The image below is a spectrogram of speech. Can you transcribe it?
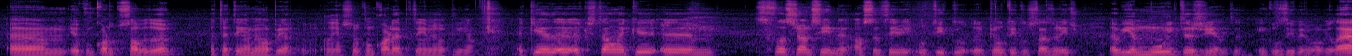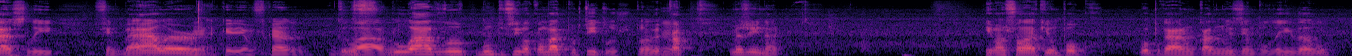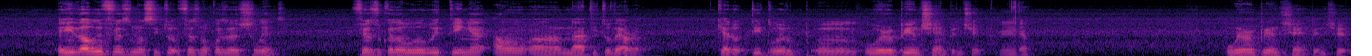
Um, eu concordo com o Salvador, até tenho a mesma opinião. Aliás, se eu concordo é porque tenho a mesma opinião. Aqui a, a questão é que um, se fosse John Cena, Austin Theory, o título, eh, pelo título dos Estados Unidos, havia muita gente, inclusive Bobby Lashley, Finn Balor, É, Queriam ficar de lado. do lado de um possível combate por títulos. Estão a ver? É. Imagina. E vamos falar aqui um pouco. Vou pegar um bocado no exemplo da IW. A IW fez uma, situa- fez uma coisa excelente. Fez o que a WWE tinha na Attitude Era. Que era o título eh, o European Championship. Não. O European Championship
